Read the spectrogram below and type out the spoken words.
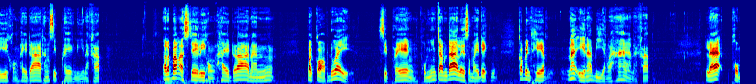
รีของไฮดราทั้ง 10 เพลงนี้นะครับ อัลบั้มอัสเจรีของไฮดรานั้นประกอบด้วย 10 เพลง ผมยังจำได้เลยสมัยเด็ก ก็เป็นเทปหน้า A หน้า B อย่างละ 5 นะครับ และผม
